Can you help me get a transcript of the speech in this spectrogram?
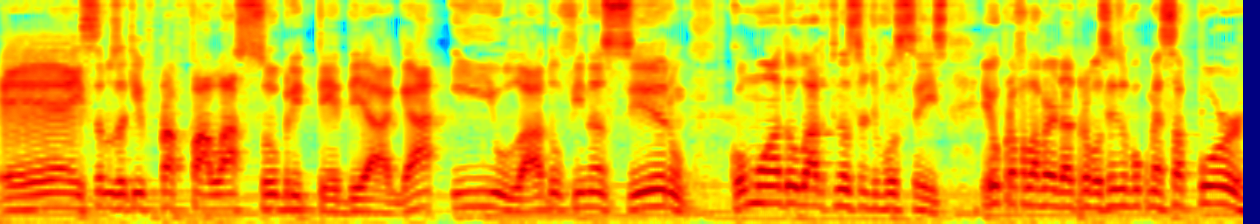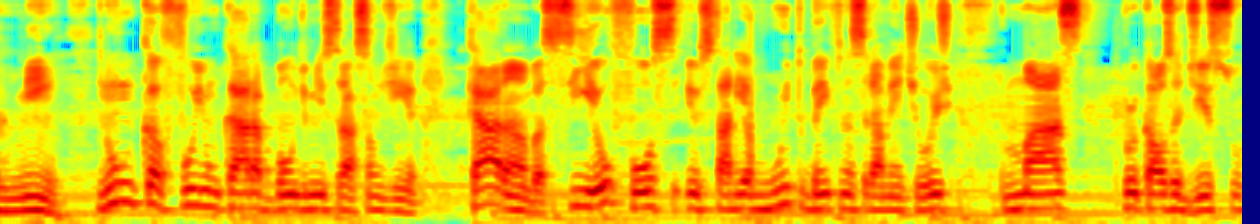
É, estamos aqui para falar sobre TDAH e o lado financeiro. Como anda o lado financeiro de vocês? Eu, para falar a verdade para vocês, eu vou começar por mim. Nunca fui um cara bom de administração de dinheiro. Caramba, se eu fosse, eu estaria muito bem financeiramente hoje, mas por causa disso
